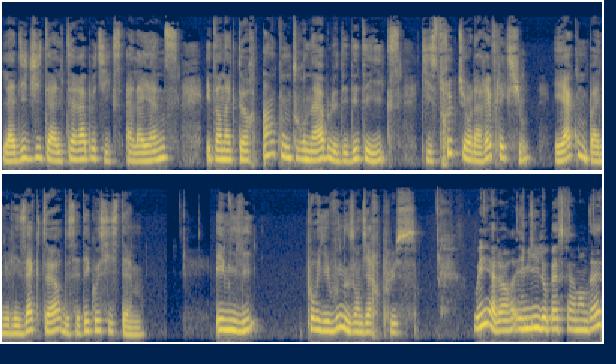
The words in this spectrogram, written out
La Digital Therapeutics Alliance est un acteur incontournable des DTX qui structure la réflexion et accompagne les acteurs de cet écosystème. Émilie, pourriez-vous nous en dire plus? Oui, alors Émilie Lopez Fernandez,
